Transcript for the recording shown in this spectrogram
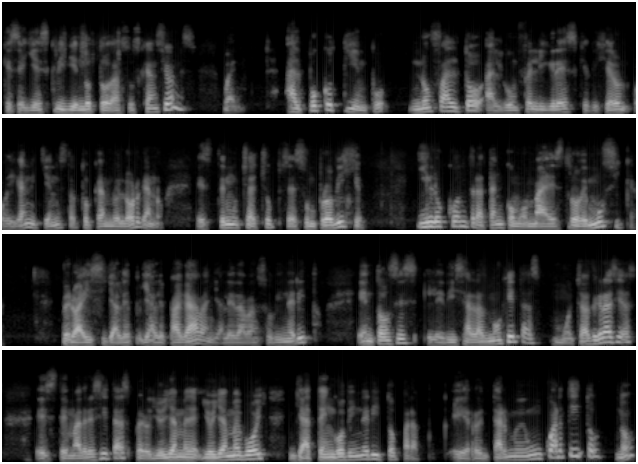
que seguía escribiendo todas sus canciones. Bueno, al poco tiempo no faltó algún feligrés que dijeron, oigan, ¿y quién está tocando el órgano? Este muchacho pues, es un prodigio. Y lo contratan como maestro de música. Pero ahí sí ya le, ya le pagaban, ya le daban su dinerito. Entonces le dice a las monjitas, muchas gracias, este, madrecitas, pero yo ya me, yo ya me voy, ya tengo dinerito para eh, rentarme un cuartito, ¿no?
